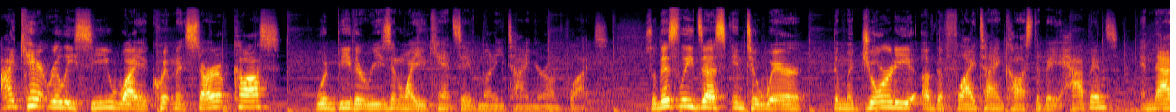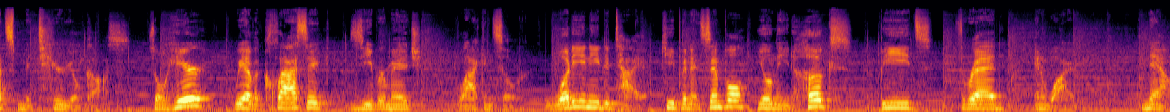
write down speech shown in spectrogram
I can't really see why equipment startup costs would be the reason why you can't save money tying your own flies. So this leads us into where the majority of the fly tying cost debate happens, and that's material costs. So here we have a classic zebra midge, black and silver. What do you need to tie it? Keeping it simple, you'll need hooks, beads, thread, and wire. Now,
